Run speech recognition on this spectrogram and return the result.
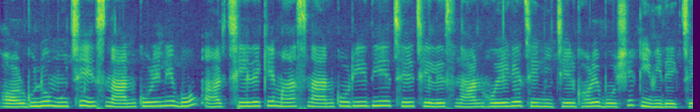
ঘরগুলো মুছে স্নান করে নেব। আর ছেলেকে মা স্নান করিয়ে দিয়েছে। ছেলে স্নান হয়ে গেছে। নিচের ঘরে বসে টিভি দেখছে।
